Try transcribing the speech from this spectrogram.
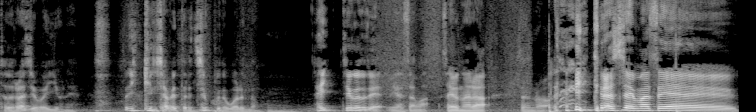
ただラジオはいいよね。一気に喋ったら10分で終わるんだもん、はいということで皆様さようなら。さよなら。いってらっしゃいませ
